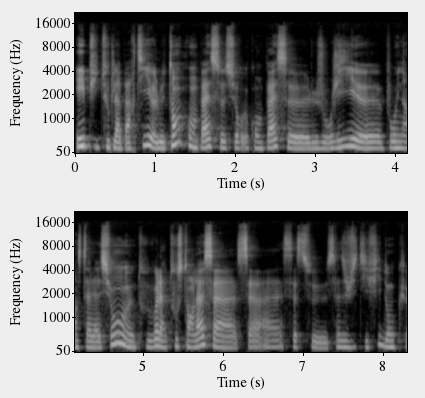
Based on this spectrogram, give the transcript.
Et puis toute la partie, le temps qu'on passe sur qu'on passe le jour J pour une installation, tout, voilà, tout ce temps-là, ça, ça, ça, se, ça, se, justifie. Donc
